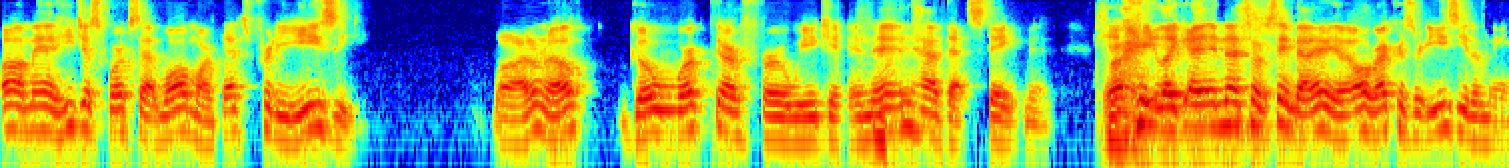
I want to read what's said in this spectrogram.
oh man, he just works at Walmart. That's pretty easy. Well, I don't know. Go work there for a week and then have that statement, right? like, and that's what I'm saying about anything. All records are easy to make.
